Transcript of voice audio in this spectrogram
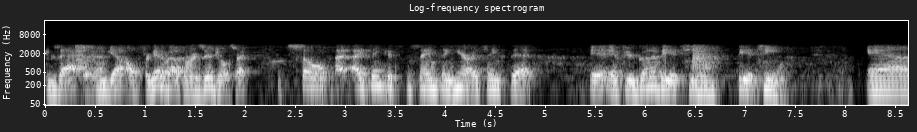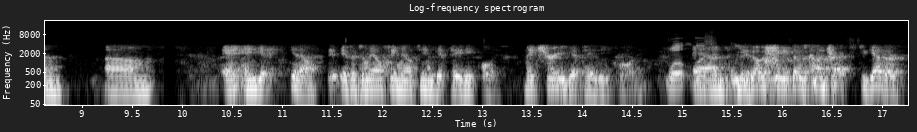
exactly, and yeah, I'll forget about the residuals, right? So I, I think it's the same thing here. I think that if you're going to be a team, be a team, and um, and, and, get you know if it's a male female team, get paid equally. Make sure you get paid equally. Well, and listen, negotiate those contracts together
